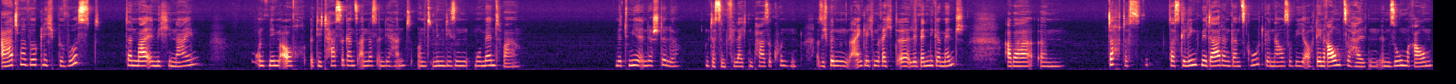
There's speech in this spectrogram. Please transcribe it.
atme wirklich bewusst dann mal in mich hinein und nehme auch die Tasse ganz anders in die Hand und nehme diesen Moment wahr. Mit mir in der Stille. Und das sind vielleicht ein paar Sekunden. Also ich bin eigentlich ein recht äh, lebendiger Mensch, aber ähm, doch, das, das gelingt mir da dann ganz gut, genauso wie auch den Raum zu halten, im Zoom-Raum,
